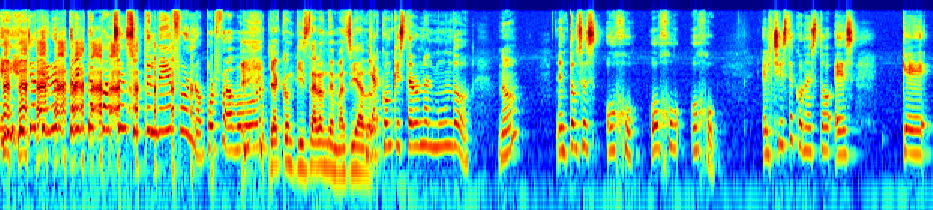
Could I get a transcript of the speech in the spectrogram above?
y ya tienen 30 packs en su teléfono, por favor. Ya conquistaron demasiado. Ya conquistaron al mundo, ¿no? Entonces, ojo, ojo, ojo. El chiste con esto es que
